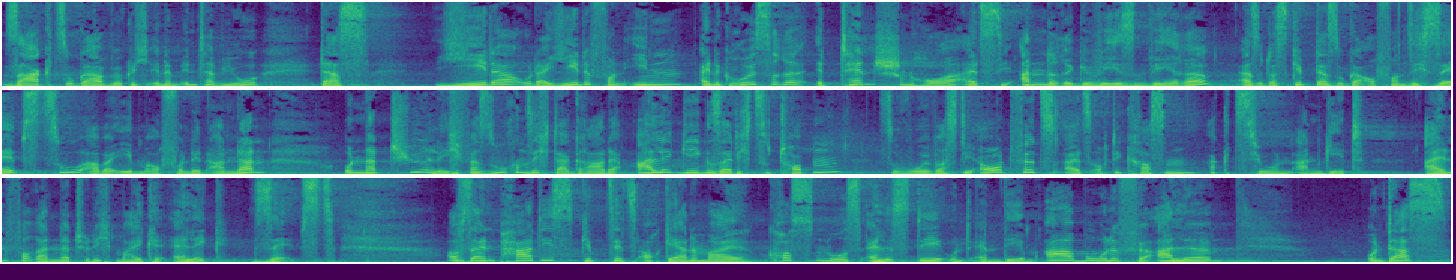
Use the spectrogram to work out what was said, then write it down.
sagt sogar wirklich in einem Interview, dass jeder oder jede von ihnen eine größere Attention Whore als die andere gewesen wäre. Also das gibt er sogar auch von sich selbst zu, aber eben auch von den anderen. Und natürlich versuchen sich da gerade alle gegenseitig zu toppen, sowohl was die Outfits als auch die krassen Aktionen angeht. Allen voran natürlich Michael Alec selbst. Auf seinen Partys gibt es jetzt auch gerne mal kostenlos LSD und MDMA-Bowle für alle. Und das,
